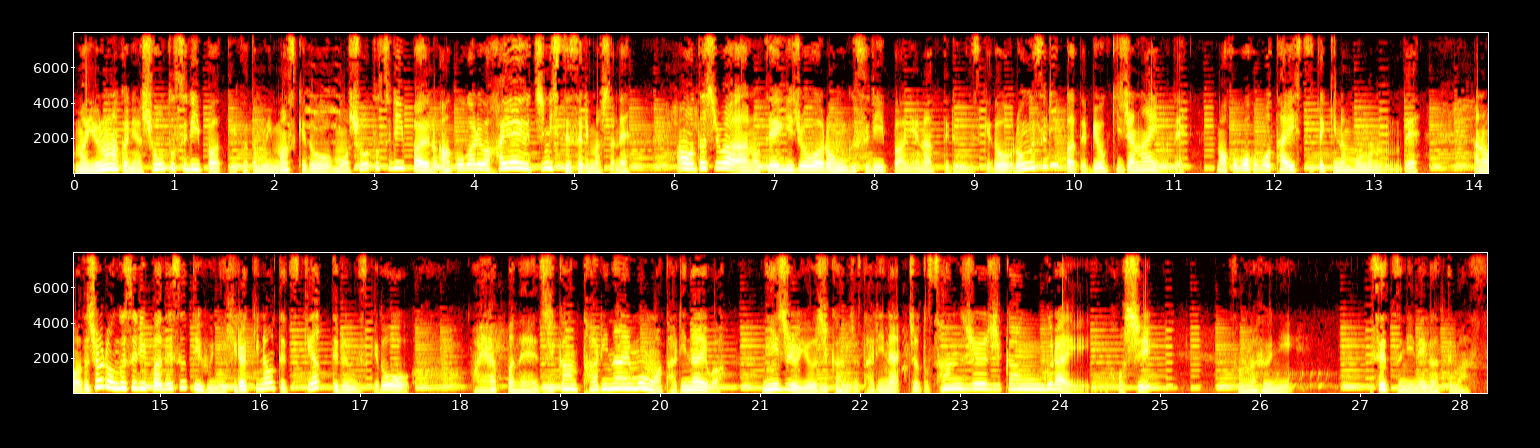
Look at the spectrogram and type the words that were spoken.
まあ世の中にはショートスリーパーっていう方もいますけど、もうショートスリーパーへの憧れは早いうちに捨て去りましたね。まあ、私はあの定義上はロングスリーパーにはなってるんですけど、ロングスリーパーって病気じゃないので、まあほぼほぼ体質的なものなので、あの私はロングスリーパーですっていう風に開き直って付き合ってるんですけど、まあ、やっぱね、時間足りないもんは足りないわ。24時間じゃ足りない。ちょっと30時間ぐらい欲しい。そんな風に切に願ってます。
